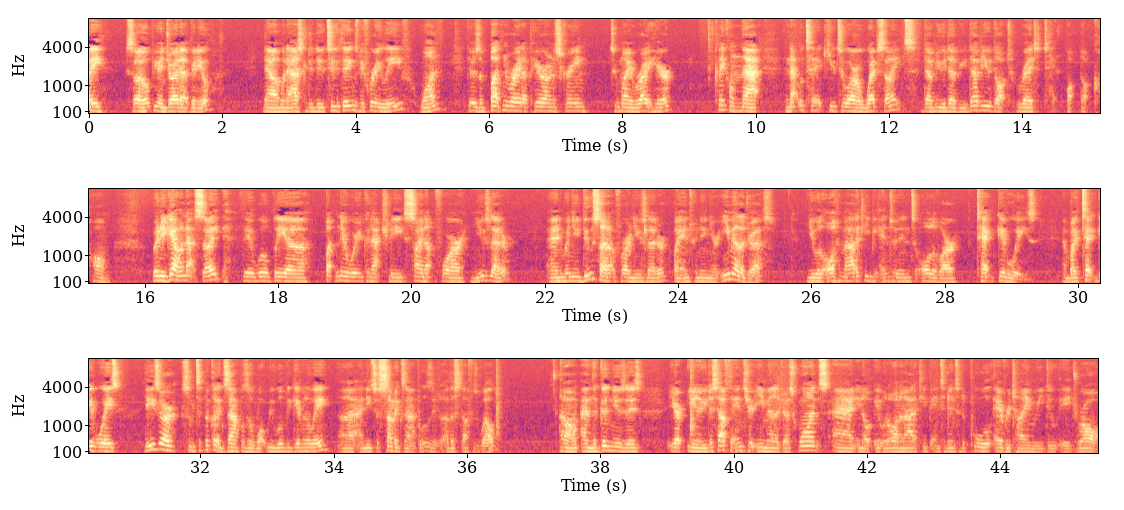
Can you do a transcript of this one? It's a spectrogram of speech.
Everybody. So I hope you enjoyed that video. Now I'm going to ask you to do two things before you leave. One, there's a button right up here on the screen to my right here. Click on that and that will take you to our website www.redtechbot.com. When you get on that site, there will be a button there where you can actually sign up for our newsletter. And when you do sign up for our newsletter by entering in your email address, you will automatically be entered into all of our tech giveaways. And by tech giveaways, these are some typical examples of what we will be giving away, uh, and these are some examples. There's other stuff as well. Um, and the good news is, you're, you know, you just have to enter your email address once, and you know it will automatically be entered into the pool every time we do a draw.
